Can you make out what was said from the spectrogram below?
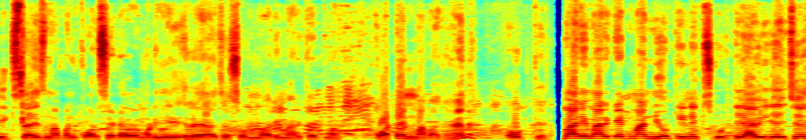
બિગ સાઇઝમાં પણ કોર્સેટ હવે મળી રહ્યા છે સોમવારી માર્કેટમાં કોટનમાં પાછા, હે ને? ઓકે મારી માર્કેટમાં ન્યૂ ટ્યુનિક્સ કુર્તી આવી ગઈ છે.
